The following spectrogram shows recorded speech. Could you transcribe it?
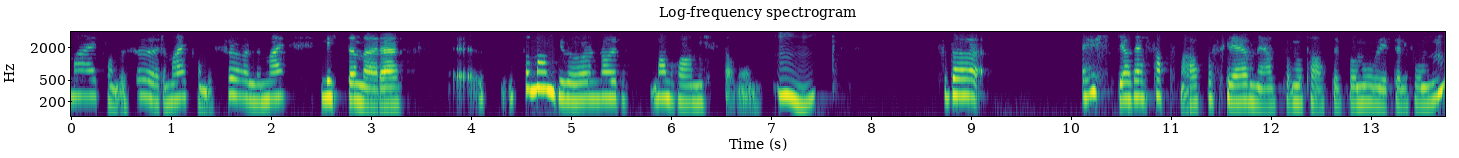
meg, kan du høre meg, kan du føle meg? Litt den derre eh, som man gjør når man har mista noen. Mm. Så da jeg husker at jeg satte meg opp og skrev ned på notater på mobiltelefonen.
